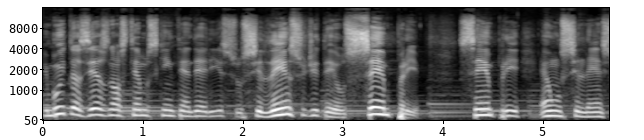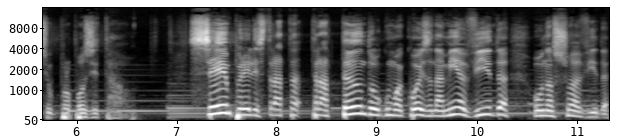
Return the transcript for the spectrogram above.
E muitas vezes nós temos que entender isso. O silêncio de Deus sempre, sempre é um silêncio proposital sempre Ele está tratando alguma coisa na minha vida ou na sua vida.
